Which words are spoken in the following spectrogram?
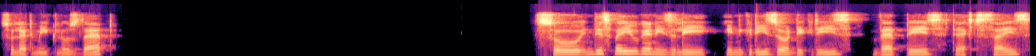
So let me close that So in this way you can easily increase or decrease web page text size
